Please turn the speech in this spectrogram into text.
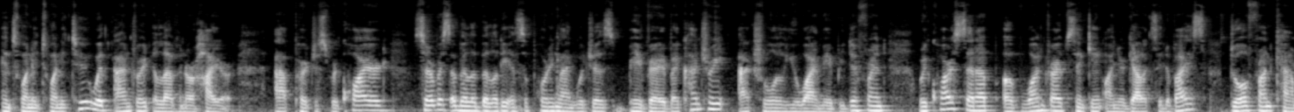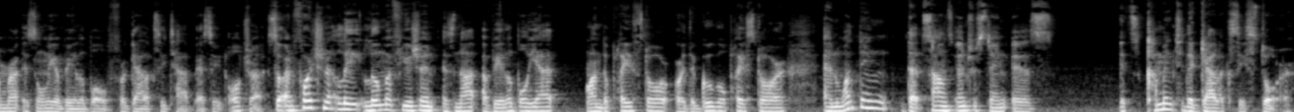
in 2022 with Android 11 or higher app purchase required. Service availability and supporting languages may vary by country. Actual UI may be different. Requires setup of OneDrive syncing on your Galaxy device. Dual front camera is only available for Galaxy Tab S8 Ultra. So unfortunately, LumaFusion is not available yet on the Play Store or the Google Play Store. And one thing that sounds interesting is it's coming to the Galaxy Store.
